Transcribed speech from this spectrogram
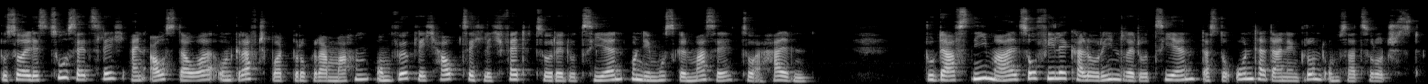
Du solltest zusätzlich ein Ausdauer- und Kraftsportprogramm machen, um wirklich hauptsächlich Fett zu reduzieren und die Muskelmasse zu erhalten. Du darfst niemals so viele Kalorien reduzieren, dass du unter deinen Grundumsatz rutschst.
